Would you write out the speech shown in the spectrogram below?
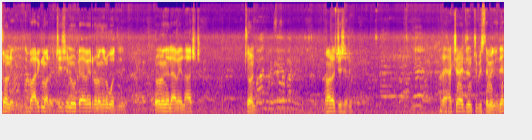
చూడండి ఇది బారిక్ మాల. వచ్చేసి నూట యాభై రెండు వందలు పోతుంది. రెండు వందల యాభై లాస్ట్. చూడండి. మాల వచ్చేసరి యాక్షన్ అయితే చూపిస్తాం మీకు అయితే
